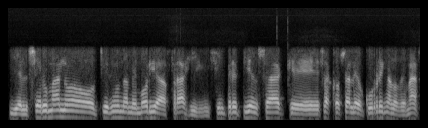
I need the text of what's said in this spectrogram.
Y el ser humano tiene una memoria frágil y siempre piensa que esas cosas le ocurren a los demás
